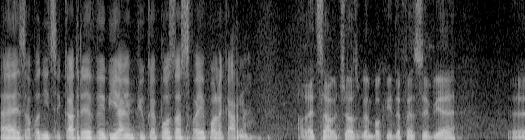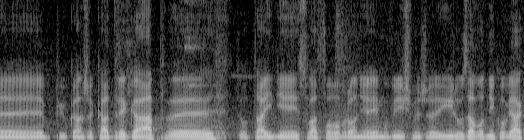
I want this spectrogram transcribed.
e, zawodnicy kadry wybijają piłkę poza swoje pole karne. Ale cały czas w głębokiej defensywie e, piłkarze kadry GAP. E, tutaj nie jest łatwo w obronie. Mówiliśmy, że ilu zawodników, jak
